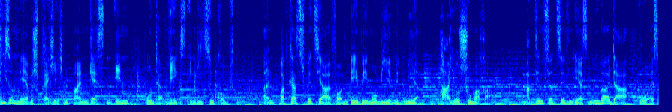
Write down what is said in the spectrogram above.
Dies und mehr bespreche ich mit meinen Gästen in Unterwegs in die Zukunft. Ein Podcast-Spezial von DB Mobil mit mir, Hajo Schumacher. Ab dem 14.01. überall da, wo es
